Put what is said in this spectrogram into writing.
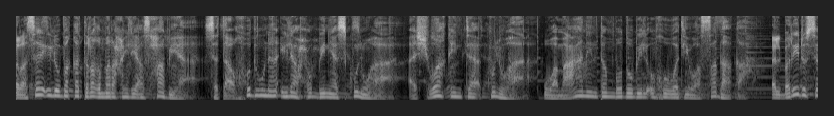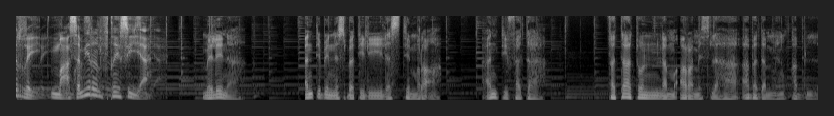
رسائل بقت رغم رحيل أصحابها ستأخذنا إلى حب يسكنها أشواق تأكلها ومعان تنبض بالأخوة والصداقة. البريد السري مع سميرة الفطيسية. ميلينا أنت بالنسبة لي لست امرأة أنت فتاة. فتاة لم أر مثلها أبدا من قبل.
